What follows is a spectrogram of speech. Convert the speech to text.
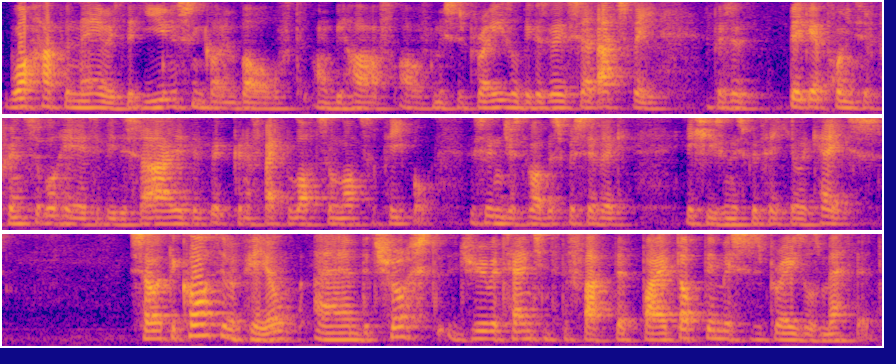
what happened there is that Unison got involved on behalf of Mrs. Brazel because they said actually there's a bigger point of principle here to be decided that can affect lots and lots of people. This isn't just about the specific issues in this particular case. So at the Court of Appeal, um, the Trust drew attention to the fact that by adopting Mrs. Brazel's method,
